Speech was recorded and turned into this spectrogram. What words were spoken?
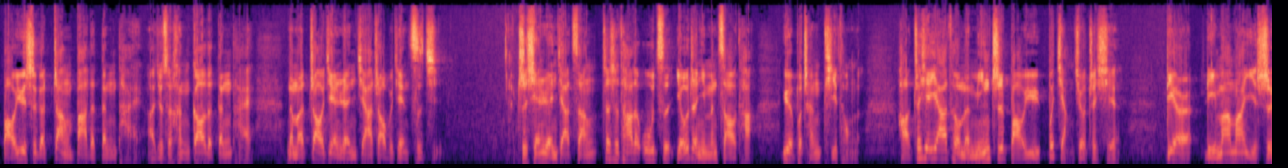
宝玉是个丈八的灯台啊，就是很高的灯台，那么照见人家，照不见自己。只嫌人家脏，这是他的屋子，由着你们糟蹋，越不成体统了。好，这些丫头们明知宝玉不讲究这些。第二，李妈妈已是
